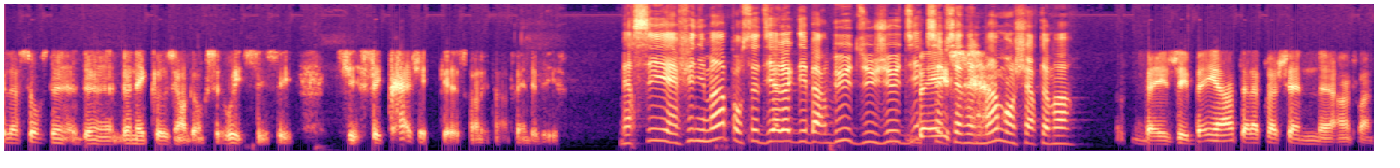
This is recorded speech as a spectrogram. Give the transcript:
la source d'un- d'un- d'une éclosion. Donc, oui, c'est tragique euh, ce qu'on est en train de vivre. Merci infiniment pour ce dialogue des barbus du jeudi, Ben, exceptionnellement, mon cher Thomas. Ben, j'ai bien hâte à la prochaine, euh, Antoine.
